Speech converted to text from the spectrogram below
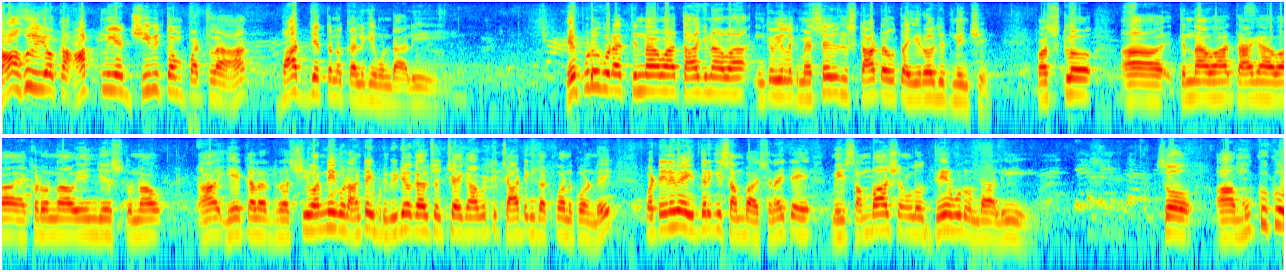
రాహుల్ యొక్క ఆత్మీయ జీవితం పట్ల బాధ్యతను కలిగి ఉండాలి. ఎప్పుడు కూడా తిన్నావా తాగినావా? ఇంకా వీళ్ళకి మెసేజ్లు స్టార్ట్ అవుతాయి ఈ రోజు నుంచి. ఫస్ట్లో తిన్నావా తాగావా ఎక్కడున్నావు ఏం చేస్తున్నావు? ఏ కలర్ డ్రెస్ ఇవన్నీ కూడా. అంటే ఇప్పుడు వీడియో కాల్స్ వచ్చాయి కాబట్టి చాటింగ్ తక్కువ అనుకోండి. బట్ ఎనివే ఇద్దరికి సంభాషణ. అయితే మీ సంభాషణలో దేవుడు ఉండాలి. సో ఆ ముక్కుకు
